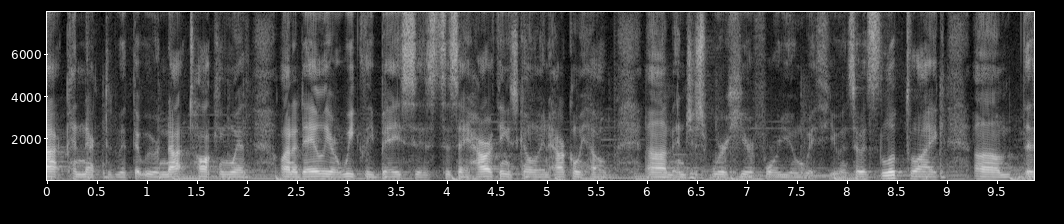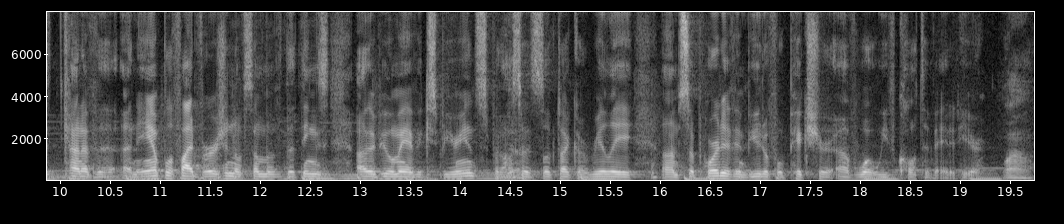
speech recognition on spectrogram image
not connected with, that we were not talking with on a daily or weekly basis to say how are things going, how can we help, um, and just we're here for you and with you. And so it's looked like um, the kind of the, an amplified version of some of the things other people may have experienced, but also it's looked like a really um, supportive and beautiful picture of what we've cultivated here. Wow,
